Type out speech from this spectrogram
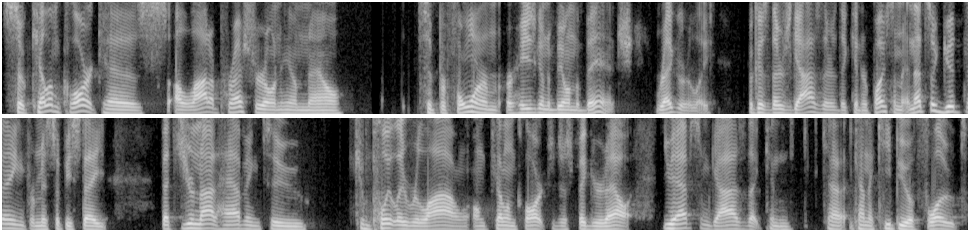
So Kellum Clark has a lot of pressure on him now to perform, or he's going to be on the bench regularly because there's guys there that can replace him. And that's a good thing for Mississippi State that you're not having to completely rely on, on Kellum Clark to just figure it out. You have some guys that can kind of keep you afloat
